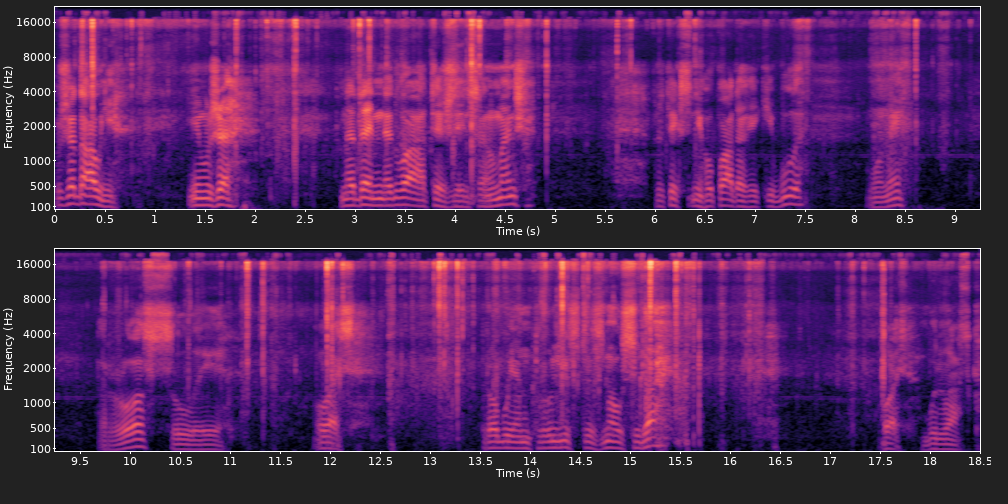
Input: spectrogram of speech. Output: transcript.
вже давні. Їм вже не день, не два, а тиждень саме менше при тих снігопадах, які були, вони росли. Ось. Пробуємо пролізти знов сюди. Ось, будь ласка.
